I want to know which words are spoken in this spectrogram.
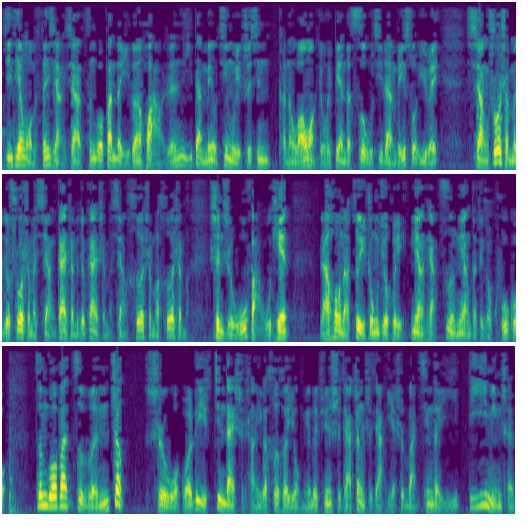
今天我们分享一下曾国藩的一段话啊，人一旦没有敬畏之心，可能往往就会变得肆无忌惮、为所欲为，想说什么就说什么，想干什么就干什么，想喝什么喝什么，甚至无法无天。然后呢，最终就会酿下自酿的这个苦果。曾国藩字文正，是我国历近代史上一个赫赫有名的军事家、政治家，也是晚清的一第一名臣。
